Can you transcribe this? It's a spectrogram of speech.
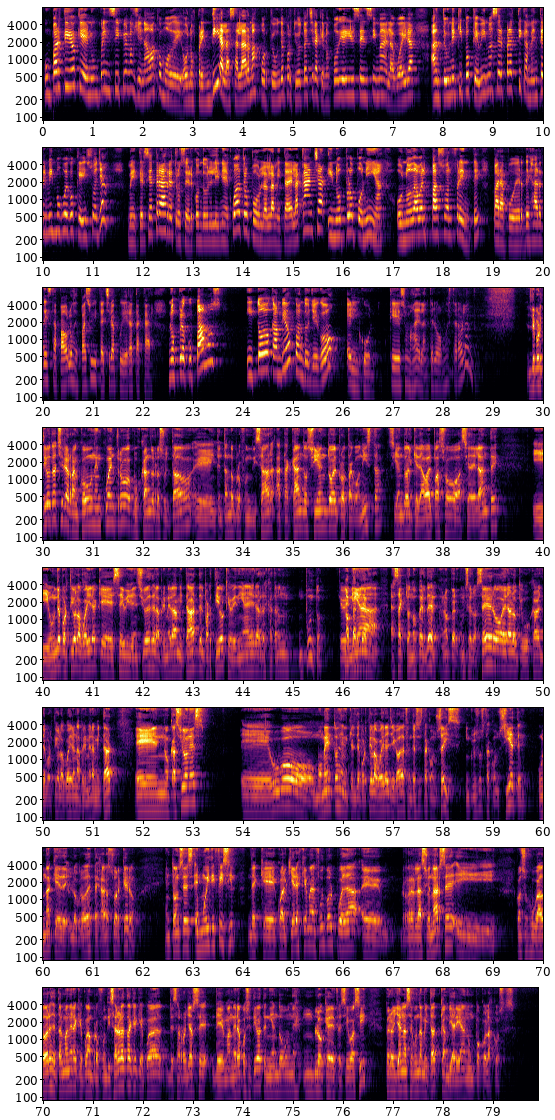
Un partido que en un principio nos llenaba como de, o nos prendía las alarmas porque un Deportivo Táchira que no podía irse encima de la Guaira ante un equipo que vino a hacer prácticamente el mismo juego que hizo allá. Meterse atrás, retroceder con doble línea de cuatro, poblar la mitad de la cancha y no proponía o no daba el paso al frente para poder dejar destapados los espacios y Táchira pudiera atacar. Nos preocupamos y todo cambió cuando llegó el gol, que eso más adelante lo vamos a estar hablando. El Deportivo Táchira arrancó un encuentro buscando el resultado, eh, intentando profundizar, atacando, siendo el protagonista, siendo el que daba el paso hacia adelante. Y un Deportivo La Guaira que se evidenció desde la primera mitad del partido que venía a ir a rescatar un, punto. Que venía, exacto, a no perder. A no perder. Un 0 a 0 era lo que buscaba el Deportivo La Guaira en la primera mitad. En ocasiones eh, hubo momentos en que el Deportivo La Guaira llegaba a defenderse hasta con seis, incluso hasta con siete, una que logró despejar su arquero. Entonces es muy difícil de que cualquier esquema de fútbol pueda eh, relacionarse y con sus jugadores de tal manera que puedan profundizar el ataque, que pueda desarrollarse de manera positiva teniendo un, un bloque defensivo así, pero ya en la segunda mitad cambiarían un poco las cosas.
